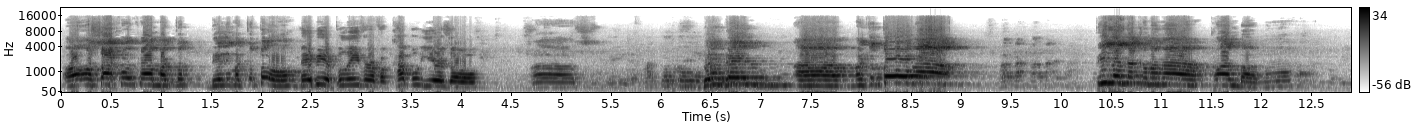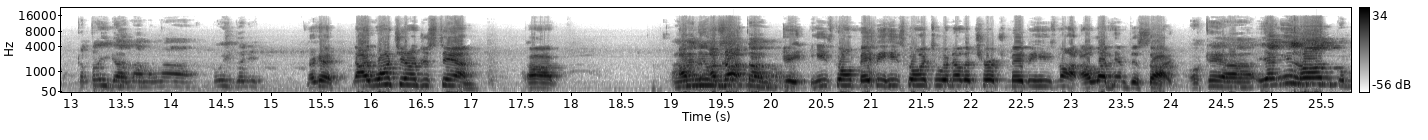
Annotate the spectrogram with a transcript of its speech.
Oo, sa ako ka mag dili magtotoo. maybe a believer of a couple years old, Ah, doon kay ah magtotoo nga pila na ka mga kuan ba, mga katuigan ang mga tuig lagi. Okay, now I want you to understand. Uh, Ano yung I'm not. He's going. Maybe he's going to another church. Maybe he's not. I'll let him decide. Okay, ah, iyang ilhon, kung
